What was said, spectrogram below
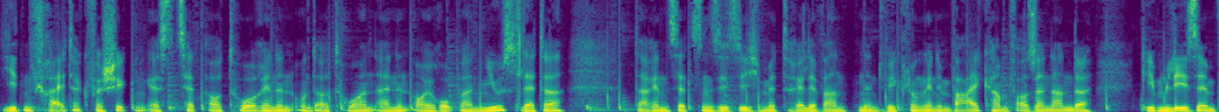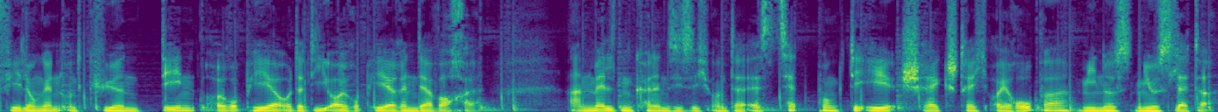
Jeden Freitag verschicken SZ-Autorinnen und Autoren einen Europa-Newsletter. Darin setzen sie sich mit relevanten Entwicklungen im Wahlkampf auseinander, geben Leseempfehlungen und küren den Europäer oder die Europäerin der Woche. Anmelden können Sie sich unter sz.de-europa-newsletter.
